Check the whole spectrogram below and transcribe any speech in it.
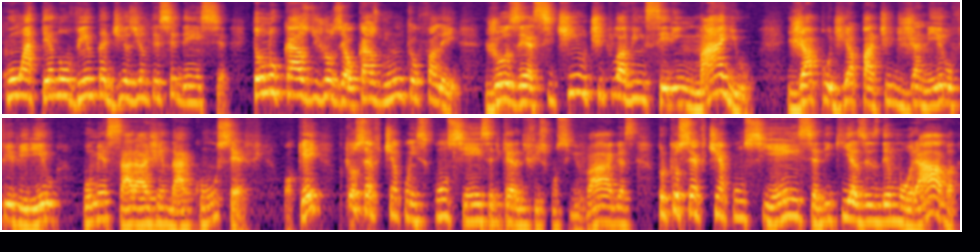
com até 90 dias de antecedência. Então, no caso de José, o caso do um que eu falei, José, se tinha o título a vencer em maio, já podia, a partir de janeiro ou fevereiro, começar a agendar com o CEF ok? Porque o CEF tinha consciência de que era difícil conseguir vagas, porque o CEF tinha consciência de que às vezes demorava,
